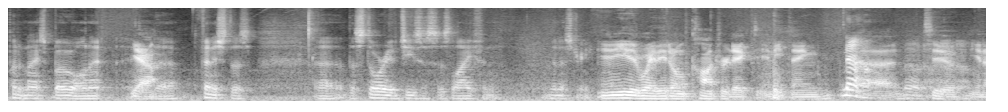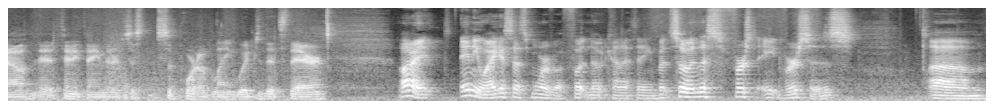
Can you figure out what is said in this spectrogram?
put a nice bow on it and Yeah. uh, finish this uh, the story of Jesus' life and ministry. And either way, they don't contradict anything. No. Uh, No, no, to no, you know, if anything, there's just supportive language that's there. All right. Anyway, I guess that's more of a footnote kind of thing. But so in this first eight verses, um,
